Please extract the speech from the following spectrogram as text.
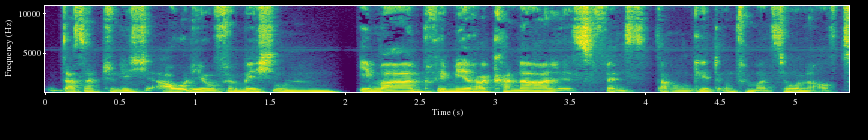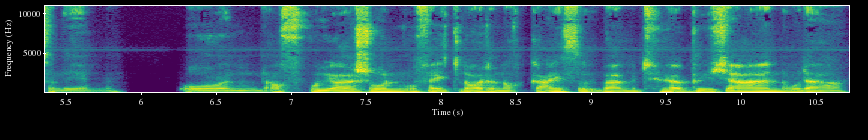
dass natürlich Audio für mich ein, immer ein primärer Kanal ist, wenn es darum geht, Informationen aufzunehmen. Und auch früher schon, wo vielleicht Leute noch gar nicht so über mit Hörbüchern oder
